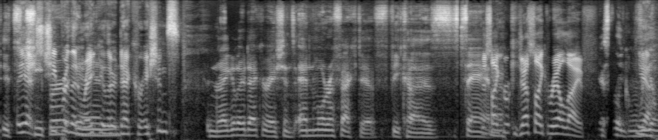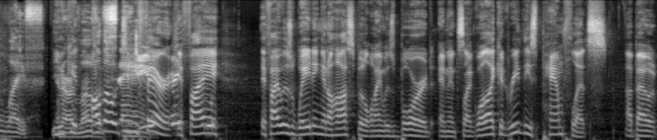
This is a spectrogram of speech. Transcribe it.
it's, yeah, cheaper it's cheaper than regular decorations. than regular decorations and more effective because sand, Just like just like real life. just like Yeah. real life. You and our could, love although of to be fair, if I if I was waiting in a hospital and I was bored and it's like, well, I could read these pamphlets about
